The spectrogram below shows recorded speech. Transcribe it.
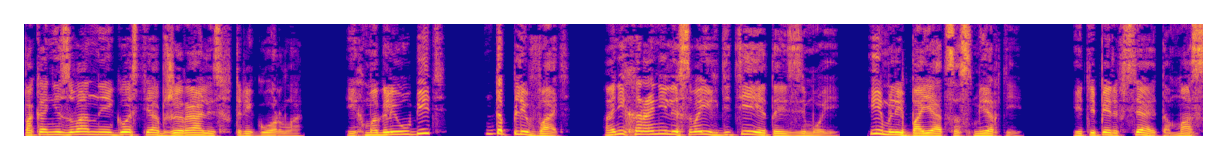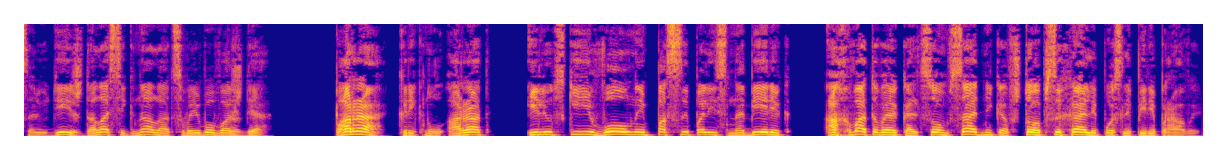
пока незваные гости обжирались в три горла. Их могли убить? Да плевать! Они хоронили своих детей этой зимой. Им ли бояться смерти? И теперь вся эта масса людей ждала сигнала от своего вождя. «Пора!» — крикнул Арат, и людские волны посыпались на берег, охватывая кольцом всадников, что обсыхали после переправы.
